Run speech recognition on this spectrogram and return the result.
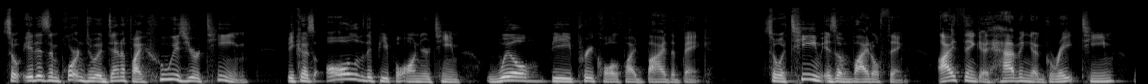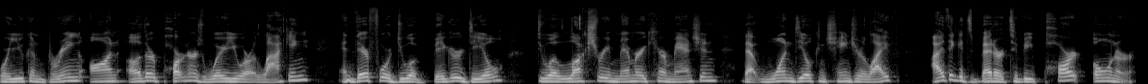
So it is important to identify who is your team because all of the people on your team will be pre qualified by the bank. So a team is a vital thing. I think having a great team where you can bring on other partners where you are lacking and therefore do a bigger deal, do a luxury memory care mansion that one deal can change your life, I think it's better to be part owner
